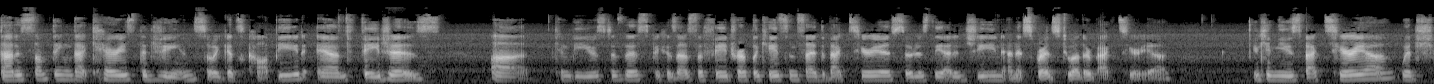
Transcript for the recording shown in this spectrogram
That is something that carries the gene, so it gets copied, and phages uh, can be used as this because as the phage replicates inside the bacteria, so does the added gene, and it spreads to other bacteria. You can use bacteria, which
